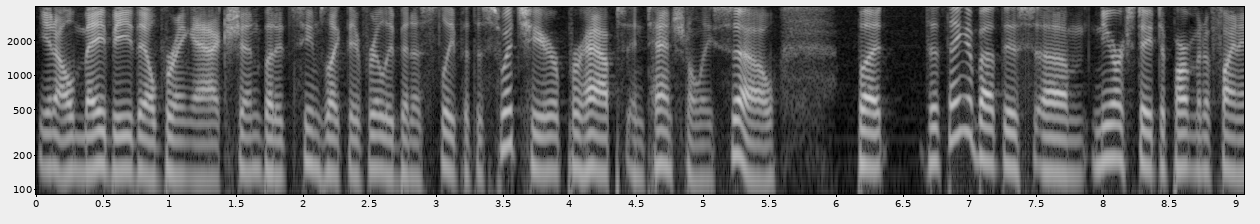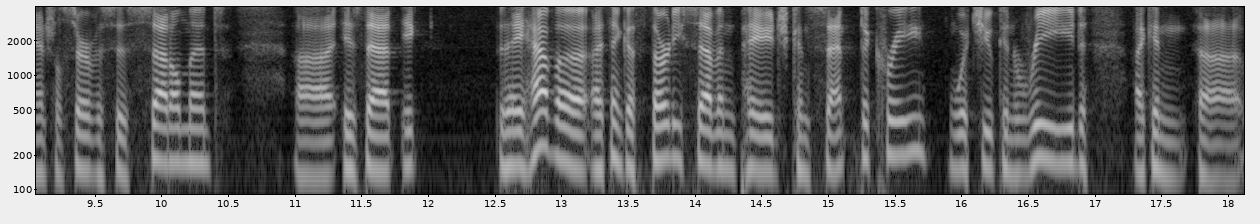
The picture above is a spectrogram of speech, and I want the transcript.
you know, maybe they'll bring action, but it seems like they've really been asleep at the switch here, perhaps intentionally so. But the thing about this um, New York State Department of Financial Services settlement uh, is that it they have a I think a 37 page consent decree which you can read. I can uh,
